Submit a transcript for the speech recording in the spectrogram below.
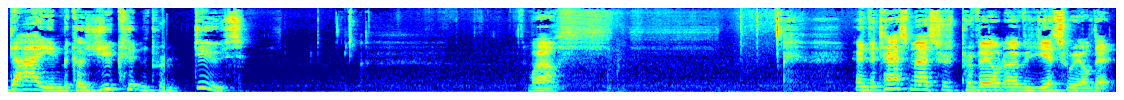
dying because you couldn't produce? Wow. And the taskmasters prevailed over Israel that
